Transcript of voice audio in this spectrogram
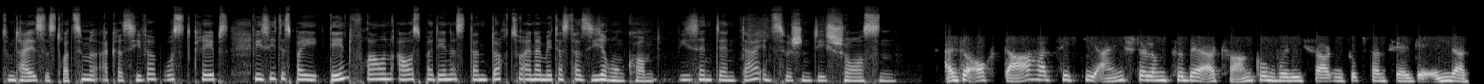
Zum Teil ist es trotzdem ein aggressiver Brustkrebs. Wie sieht es bei den Frauen aus, bei denen es dann doch zu einer Metastasierung kommt? Wie sind denn da inzwischen die Chancen? Also auch da hat sich die Einstellung zu der Erkrankung, würde ich sagen, substanziell geändert.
